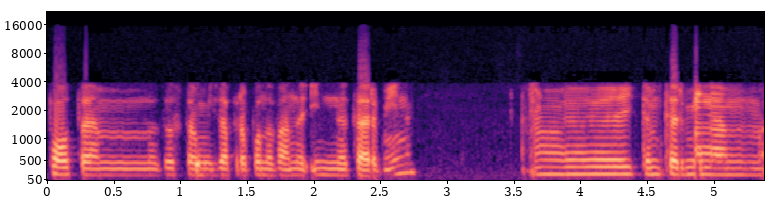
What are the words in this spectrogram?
Potem został mi zaproponowany inny termin. I tym terminem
